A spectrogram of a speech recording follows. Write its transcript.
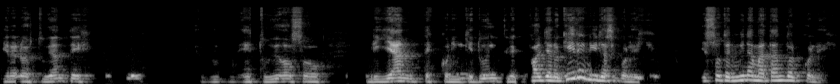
que eran los estudiantes estudiosos, brillantes, con inquietud intelectual, ya no quieren ir a ese colegio. Eso termina matando al colegio.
